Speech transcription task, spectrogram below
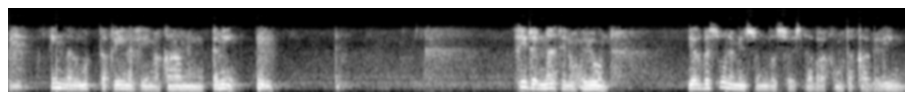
Inna al-muttaqina fi maqamin amin. في جنات وعيون يلبسون من سندس واستبرق متقابلين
